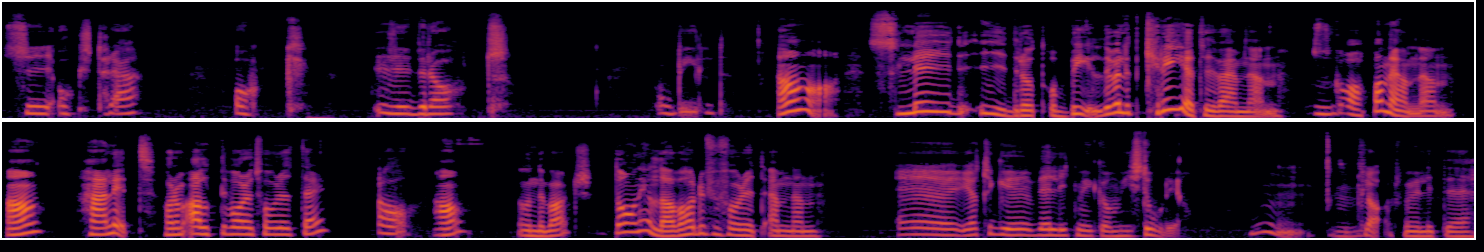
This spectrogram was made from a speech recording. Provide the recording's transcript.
sy och trä idrott och bild. Ja, ah, slöjd, idrott och bild. Det är väldigt kreativa ämnen. Skapande ämnen. Ja, härligt. Har de alltid varit favoriter? Ja, Ja, underbart. Daniel då, vad har du för favoritämnen? Eh, jag tycker väldigt mycket om historia. Mm, Såklart, vi är lite,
